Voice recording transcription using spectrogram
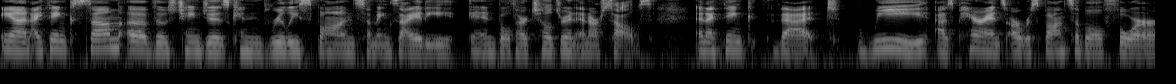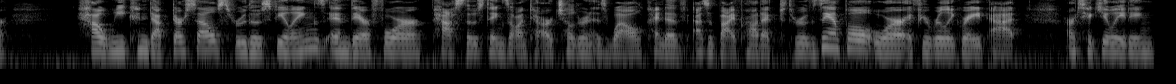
And I think some of those changes can really spawn some anxiety in both our children and ourselves. And I think that we as parents are responsible for how we conduct ourselves through those feelings and therefore pass those things on to our children as well, kind of as a byproduct through example, or if you're really great at articulating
